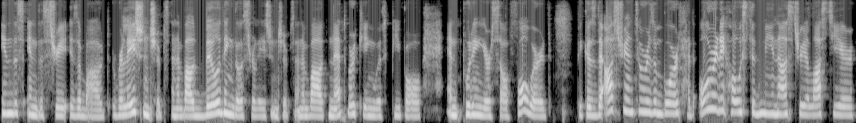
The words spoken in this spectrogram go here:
in this industry is about relationships and about building those relationships and about networking with people and putting yourself forward. Because the Austrian Tourism Board had already hosted me in Austria last year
